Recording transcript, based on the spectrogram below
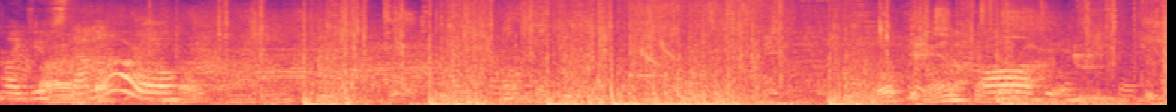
like, you have stamina or? Oh. Oh, do instant kill.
